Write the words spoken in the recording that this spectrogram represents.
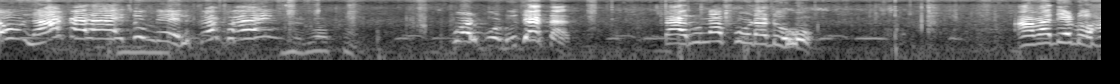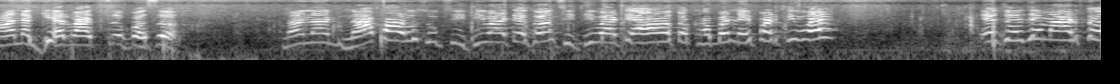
એવું ના કરાય તું મેલ કે ભાઈ? લેવા તું ફોડ ફોડું જાતા તારું. ના ફોડા ડોહો. આવા દે ડોહાના ઘેર વાંચશે પછી. ના ના ના પાડું સુખ, સીધી વાટે જો સીધી વાટે આવો તો ખબર નહીં પડતી હોય. એ જોજે મારતો.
